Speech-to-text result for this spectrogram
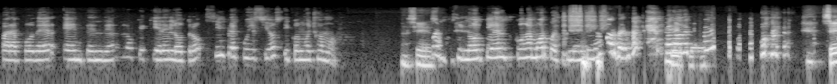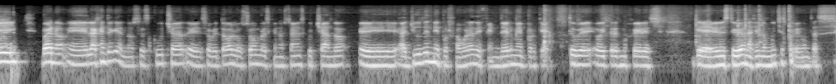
para poder entender lo que quiere el otro sin prejuicios y con mucho amor. Así es. Bueno, si no quieren con amor, pues también sin amor, ¿verdad? Pero después con amor. Sí, bueno, eh, la gente que nos escucha, eh, sobre todo los hombres que nos están escuchando, eh, ayúdenme por favor a defenderme porque tuve hoy tres mujeres que me estuvieron haciendo muchas preguntas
